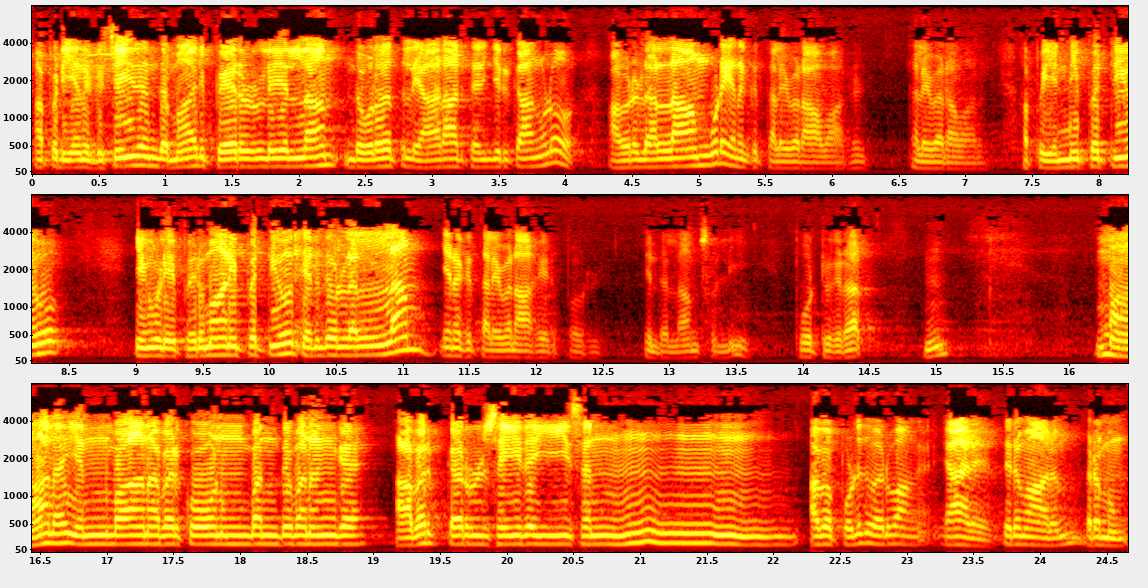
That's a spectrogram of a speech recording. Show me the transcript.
அப்படி எனக்கு செய்த இந்த மாதிரி பேரருளை எல்லாம் இந்த உலகத்தில் யார் யார் தெரிஞ்சிருக்காங்களோ அவர்களெல்லாம் கூட எனக்கு தலைவர் ஆவார்கள் தலைவர் ஆவார்கள் அப்ப என்னை பற்றியோ எங்களுடைய பெருமானை பற்றியோ தெரிந்தவர்கள் எல்லாம் எனக்கு தலைவனாக இருப்பவர்கள் என்றெல்லாம் சொல்லி போற்றுகிறார். மால மாலையன் வானவர் கோணும் வந்து வணங்க அவர் கருள் செய்த ஈசன். அவ்வப்பொழுது வருவாங்க. யாரு? திருமாலும் பிரம்மம்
